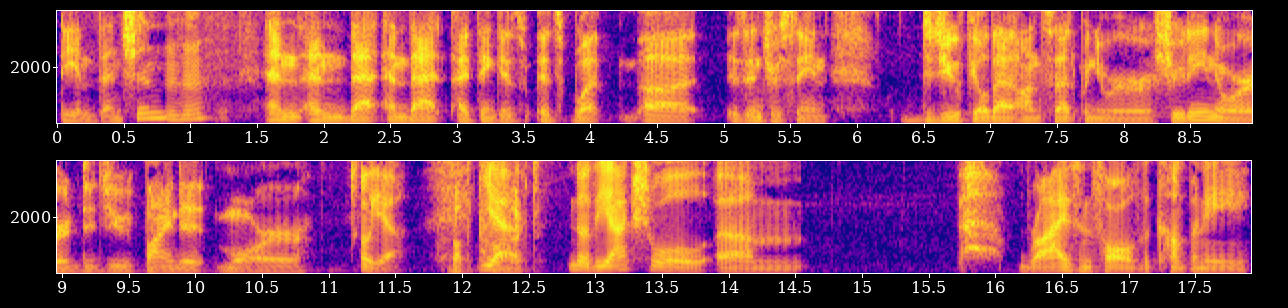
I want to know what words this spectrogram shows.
the invention. And and that and that I think is is what uh, is interesting. Did you feel that on set when you were shooting, or did you find it more Oh yeah. about the product? Yeah. No, the actual um, rise and fall of the company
